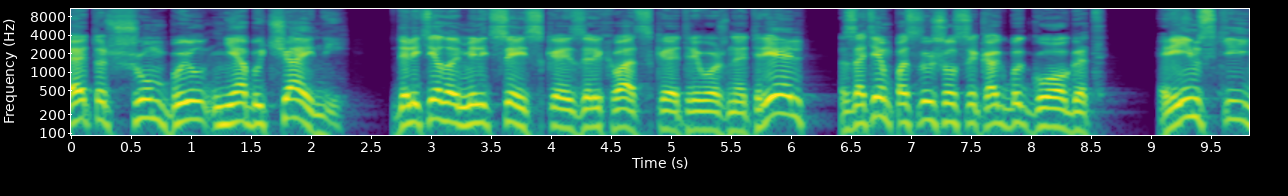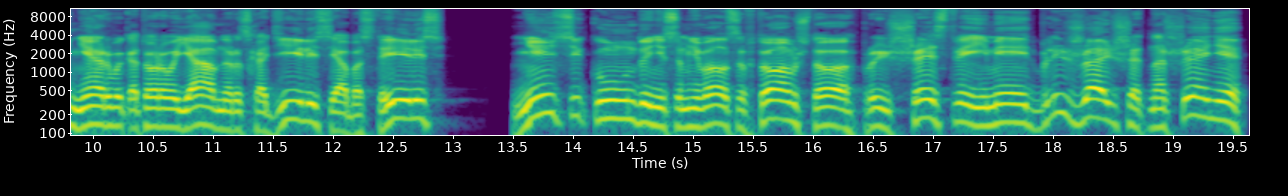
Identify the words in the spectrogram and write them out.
этот шум был необычайный. Долетела милицейская залихватская тревожная трель, затем послышался как бы гогот. Римский, нервы которого явно расходились и обострились, ни секунды не сомневался в том, что происшествие имеет ближайшее отношение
